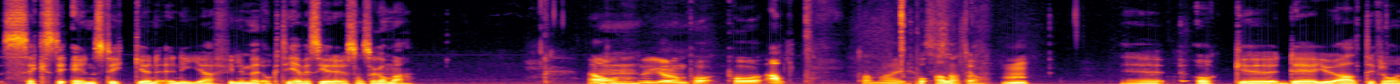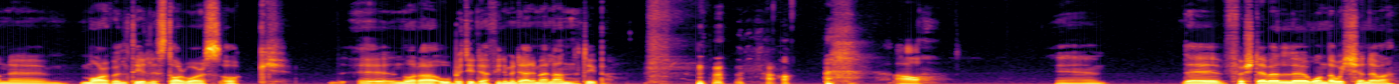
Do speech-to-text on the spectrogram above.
61 stycken nya filmer och tv-serier som ska komma. Ja, Mm. nu gör de på, på allt. På allt ja. Mm. Eh, och eh, det är ju allt ifrån eh, Marvel till Star Wars och eh, några obetydliga filmer däremellan typ. Ja. Ja. Eh, det första är väl eh, WandaVision det va?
